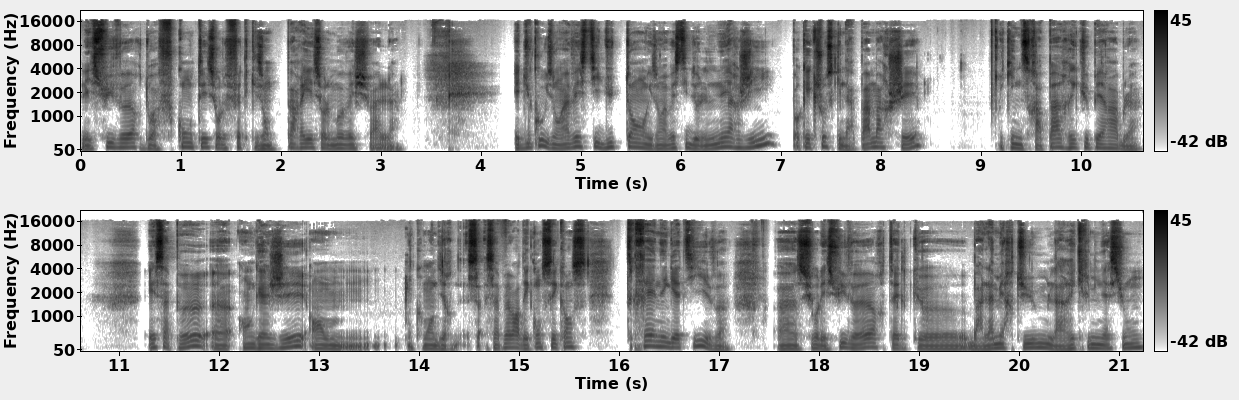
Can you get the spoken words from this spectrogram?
les suiveurs doivent compter sur le fait qu'ils ont parié sur le mauvais cheval. Et du coup, ils ont investi du temps, ils ont investi de l'énergie pour quelque chose qui n'a pas marché, qui ne sera pas récupérable. Et ça peut euh, engager en comment dire, ça, peut avoir des conséquences très négatives euh, sur les suiveurs, telles que bah, l'amertume, la récrimination,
